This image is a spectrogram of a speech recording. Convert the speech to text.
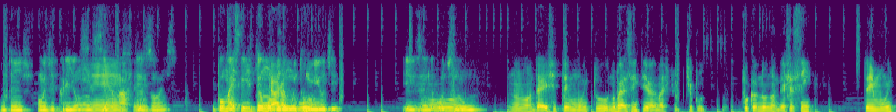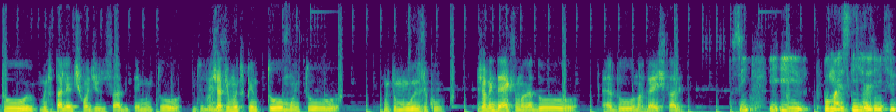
entende? Onde criam sim. artesãos. E por mais que eles tenham uma Cara, vida muito pô, humilde, eles ainda no- continuam. No Nordeste tem muito. No Brasil inteiro, né? mas, tipo, focando no Nordeste assim, tem muito, muito talento escondido, sabe? Tem muito. Eu já vi muito pintor, muito muito músico. Jovem Dex, mano, é do é do Nordeste, sabe? Sim, e, e por mais que a gente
